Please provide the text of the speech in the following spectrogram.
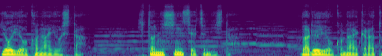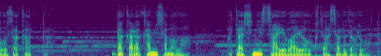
良い行いをした。人に親切にした。悪い行いから遠ざかった。だから神様は私に幸いをくださるだろうと。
